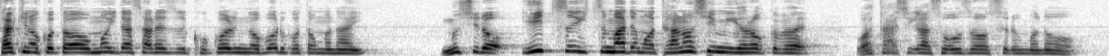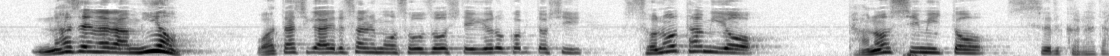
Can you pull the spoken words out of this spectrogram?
先のことは思い出されず心に昇ることもない。むしろいついつまでも楽しみ喜べ私が想像するものを。なぜなら見よ私がエルサレムを創造して喜びとしその民を楽しみとするからだ。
